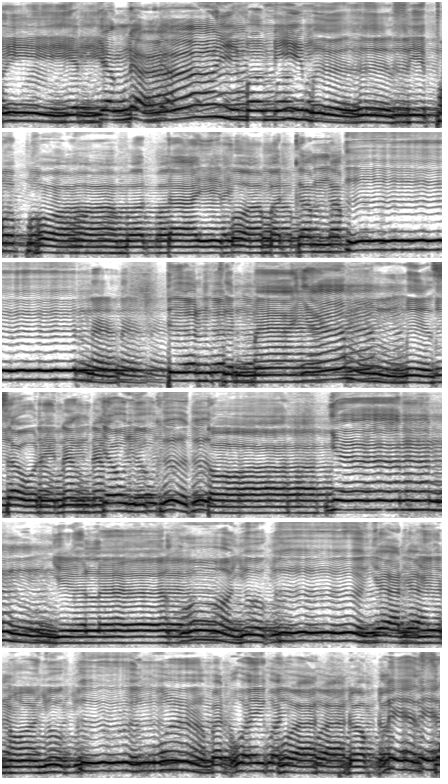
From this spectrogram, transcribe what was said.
นี่ พ่อบัดตายบ่บัดกำคืนเตือนขึ้นมาย้ำมือเศร้าได้นั่งเจ้าอยู่คือต่อยานเยือเลยโอ้อยู่คือยานเยือหนออยู่คือว่าบัดอวยกว่าดอกเลส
